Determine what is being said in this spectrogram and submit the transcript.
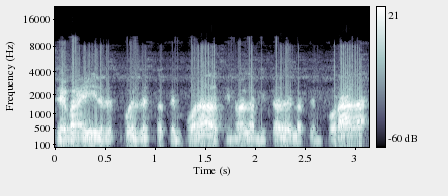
se, va a ir después de esta temporada, si no a la mitad de la temporada.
